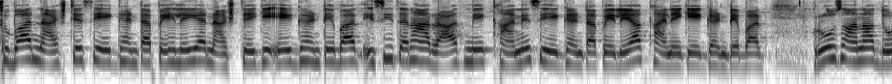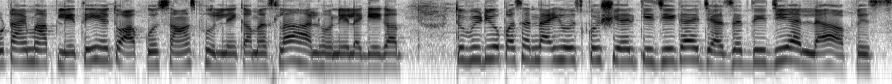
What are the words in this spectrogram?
सुबह नाश्ते से एक घंटा पहले या नाश्ते के एक घंटे बाद, इसी तरह रात में खाने से एक घंटा पहले या खाने के एक घंटे बाद। रोज़ाना दो टाइम आप लेते हैं तो आपको सांस फूलने का मसला हल होने लगेगा। तो वीडियो पसंद आई हो, इसको शेयर कीजिएगा, इजाज़त दीजिए, अल्लाह हाफिज़।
